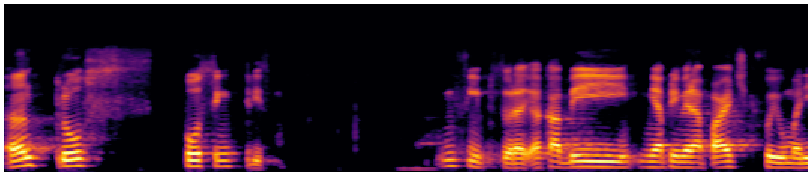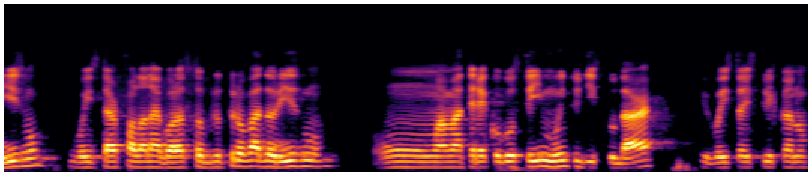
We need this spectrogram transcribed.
antropocentrismo. Enfim, professora, acabei minha primeira parte, que foi o humanismo. Vou estar falando agora sobre o trovadorismo, uma matéria que eu gostei muito de estudar, e vou estar explicando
